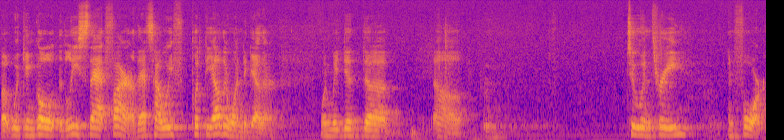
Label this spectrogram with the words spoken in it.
But we can go at least that far. That's how we put the other one together. When we did the, uh, two and three and four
